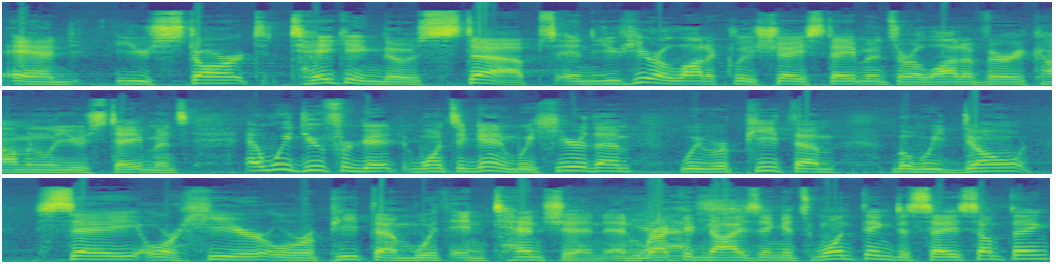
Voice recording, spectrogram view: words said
And you start taking those steps, and you hear a lot of cliche statements or a lot of very commonly used statements. And we do forget, once again, we hear them, we repeat them, but we don't say or hear or repeat them with intention and Yes. recognizing it's one thing to say something,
